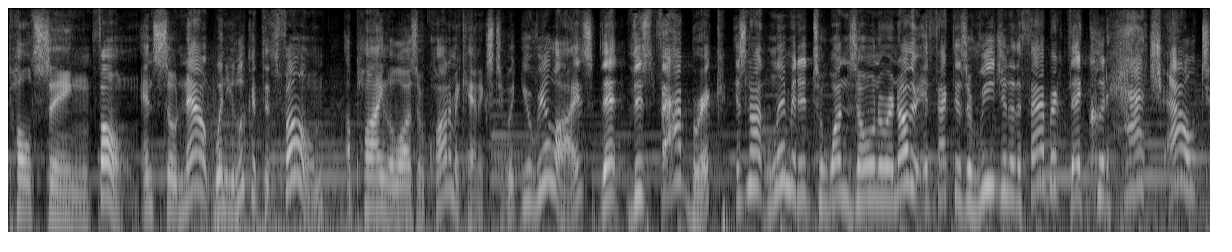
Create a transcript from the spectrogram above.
pulsing foam. And so now when you look at this foam, applying the laws of quantum mechanics to it, you realize that this fabric is not limited to one zone or another. In fact, there's a region of the fabric that could hatch out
